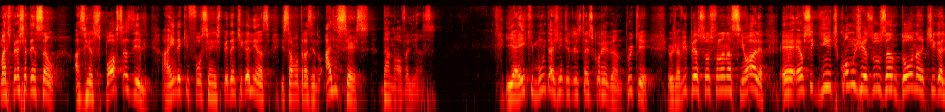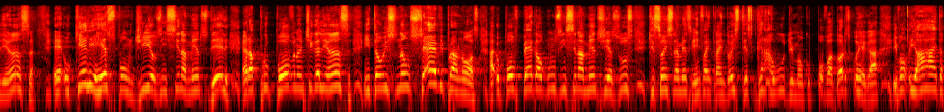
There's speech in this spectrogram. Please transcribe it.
mas preste atenção, as respostas dele, ainda que fossem a respeito da antiga aliança, estavam trazendo alicerces da nova aliança. E é aí que muita gente está escorregando. Por quê? Eu já vi pessoas falando assim: olha, é, é o seguinte, como Jesus andou na antiga aliança, é, o que ele respondia, os ensinamentos dele, era para o povo na antiga aliança. Então isso não serve para nós. O povo pega alguns ensinamentos de Jesus, que são ensinamentos, a gente vai entrar em dois textos graúdos, irmão, que o povo adora escorregar, e vão, e ah, então,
